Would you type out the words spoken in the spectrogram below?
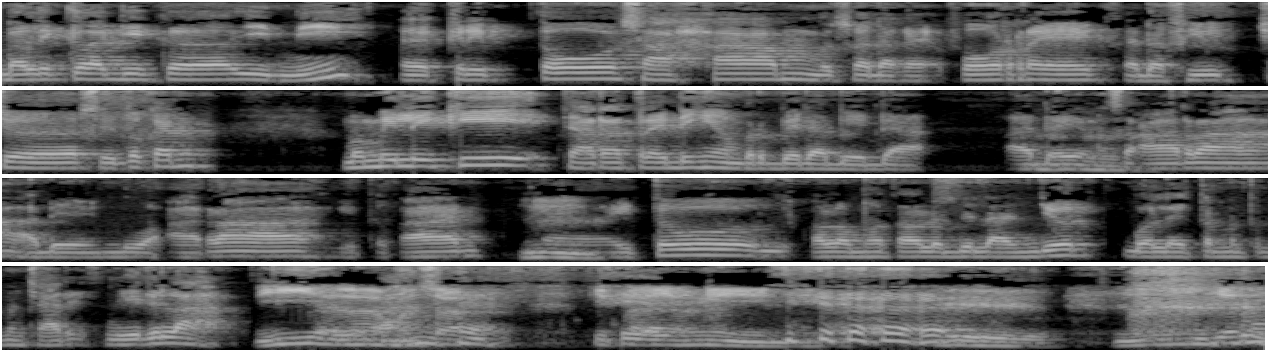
Balik lagi ke ini eh, kripto saham terus ada kayak forex ada futures itu kan memiliki cara trading yang berbeda-beda ada yang searah ada yang dua arah gitu kan nah itu kalau mau tahu lebih lanjut boleh teman-teman cari sendirilah Iya lah masa kita yang ini. Iya. Iya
